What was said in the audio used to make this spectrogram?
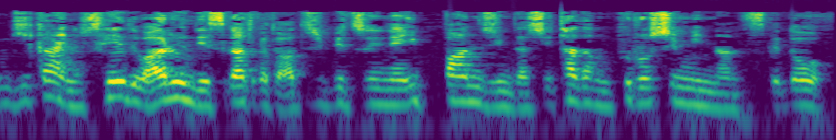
議会のせいではあるんですが、とかと私別にね、一般人だし、ただのプロ市民なんですけど、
